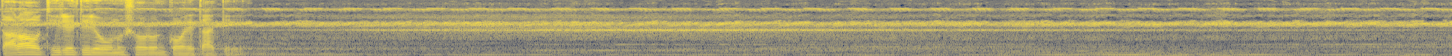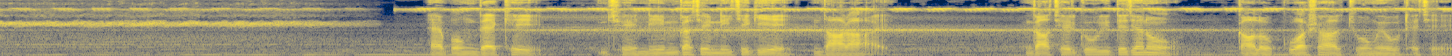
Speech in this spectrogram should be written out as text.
তারাও ধীরে ধীরে অনুসরণ করে তাকে। এবং দেখে সে নিম গাছের নিচে গিয়ে দাঁড়ায়। গাছের গুড়িতে যেন কালো কুয়াশা জমে উঠেছে।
